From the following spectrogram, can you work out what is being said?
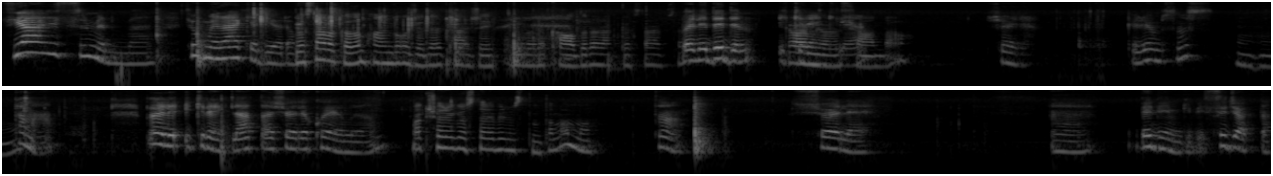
Siyah hiç sürmedim ben. Çok merak ediyorum. Göster bakalım hangi ojeleri tercih ettiğini böyle kaldırarak göster bize. Böyle dedin iki Görmüyoruz renkli. şu anda. Şöyle. Görüyor musunuz? Hı hı. Tamam. Böyle iki renkli hatta şöyle koyalım. Bak şöyle gösterebilirsin tamam mı? Tamam. Şöyle. Ee, dediğim gibi sıcakta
